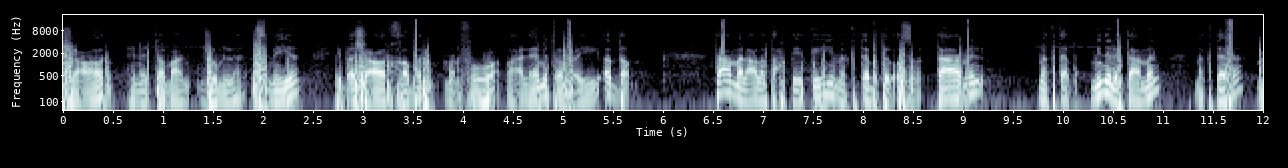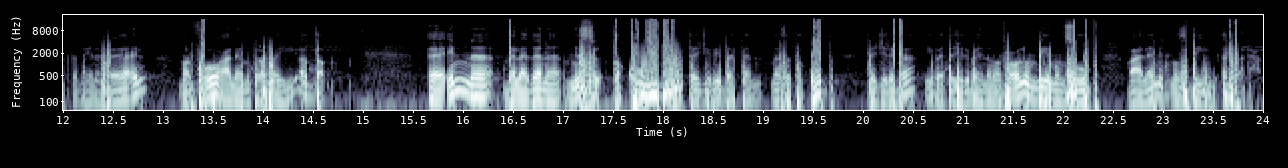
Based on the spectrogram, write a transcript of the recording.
شعار هنا طبعا جملة اسمية يبقى شعار خبر مرفوع وعلامة رفعه الضم. تعمل على تحقيقه مكتبة الأسرة. تعمل مكتبة. مين اللي بتعمل؟ مكتبة. مكتبة هنا فاعل مرفوع علامة رفعه الضم. آه إن بلدنا مصر تقود تجربة. ماذا تقود؟ تجربة. يبقى تجربة هنا مفعول به منصوب وعلامة نصبه الفتحة.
